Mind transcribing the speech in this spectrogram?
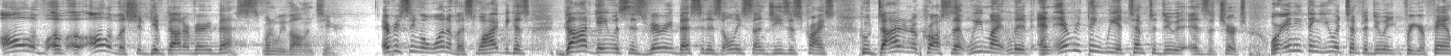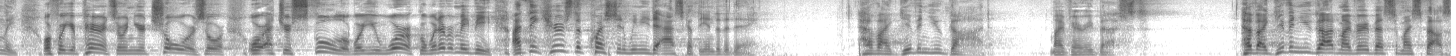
all of, of, all of us should give God our very best when we volunteer. Every single one of us. Why? Because God gave us His very best in His only Son, Jesus Christ, who died on a cross so that we might live. And everything we attempt to do as a church, or anything you attempt to do for your family, or for your parents, or in your chores, or, or at your school, or where you work, or whatever it may be, I think here's the question we need to ask at the end of the day Have I given you, God, my very best? Have I given you, God, my very best to my spouse?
